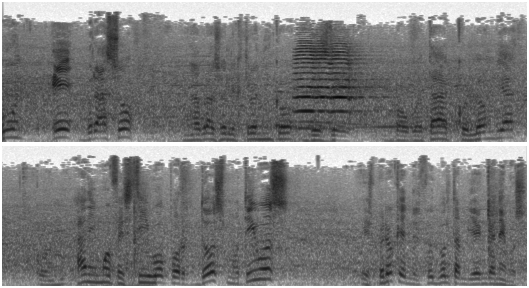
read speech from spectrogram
un e-brazo, un abrazo electrónico desde Bogotá, Colombia, con ánimo festivo por dos motivos. Espero que en el fútbol también ganemos.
